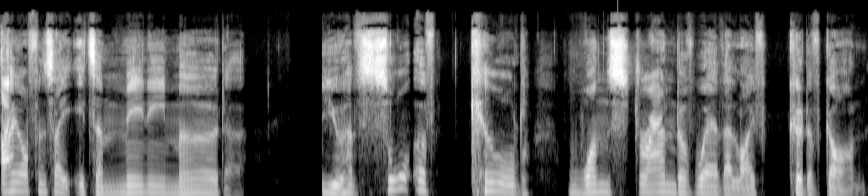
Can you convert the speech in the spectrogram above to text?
I often say, it's a mini murder. You have sort of killed one strand of where their life could have gone.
